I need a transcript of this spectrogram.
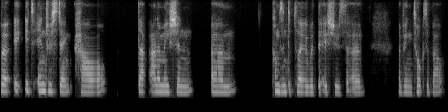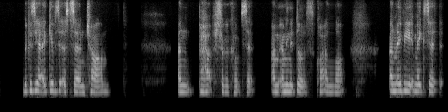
But it, it's interesting how that animation um, comes into play with the issues that are, are being talked about because yeah it gives it a certain charm and perhaps sugarcoats it. I mean it does quite a lot. And maybe it makes it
